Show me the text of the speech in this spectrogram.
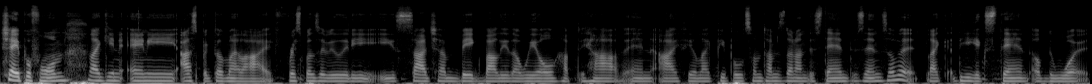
shape or form, like in any aspect of my life. Responsibility is such a big value that we all have to have. And I feel like people sometimes don't understand the sense of it, like the extent of the word.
